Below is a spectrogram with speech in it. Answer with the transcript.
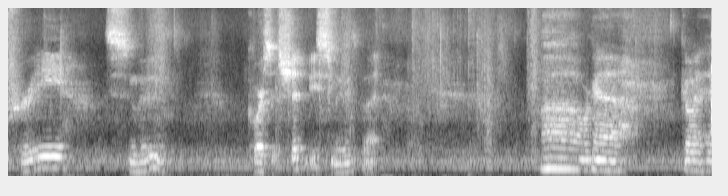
pretty smooth. Of course, it should be smooth, but uh, we're gonna go ahead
